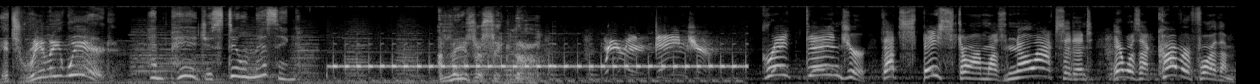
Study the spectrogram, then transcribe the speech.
It's really weird. And Pidge is still missing. A laser signal. We're in danger. Great danger! That space storm was no accident. It was a cover for them.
